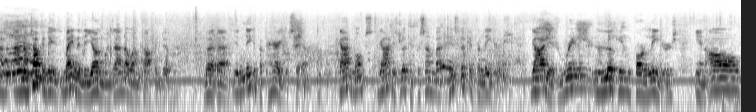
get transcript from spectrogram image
I'm, I'm not talking to you, mainly the young ones. I know I'm talking to them. But uh, you need to prepare yourself. God wants, God is looking for somebody. He's looking for leaders. God is really looking for leaders in all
